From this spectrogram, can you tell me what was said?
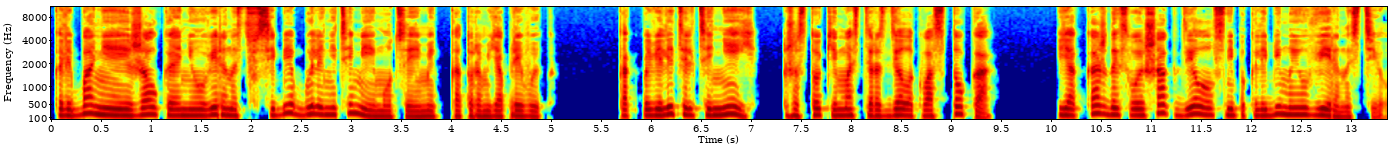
Колебания и жалкая неуверенность в себе были не теми эмоциями, к которым я привык. Как повелитель теней, жестокий мастер сделок Востока, я каждый свой шаг делал с непоколебимой уверенностью.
